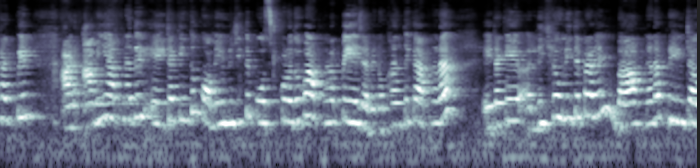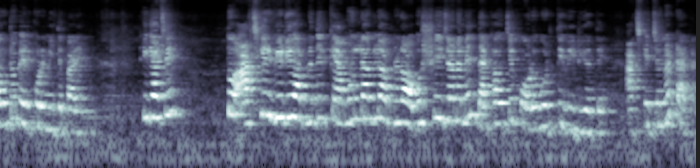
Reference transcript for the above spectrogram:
থাকবেন। আর আমি আপনাদের এইটা কিন্তু কমিউনিটিতে পোস্ট করে দেবো। আপনারা পেয়ে যাবেন। ওখান থেকে আপনারা এটাকে লিখেও নিতে পারেন বা আপনারা প্রিন্ট আউটও বের করে নিতে পারেন। ঠিক আছে? তো আজকের ভিডিও আপনাদের কেমন লাগল আপনারা অবশ্যই জানাবেন। দেখা হচ্ছে পরবর্তী ভিডিওতে আজকের জন্য টাটা।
